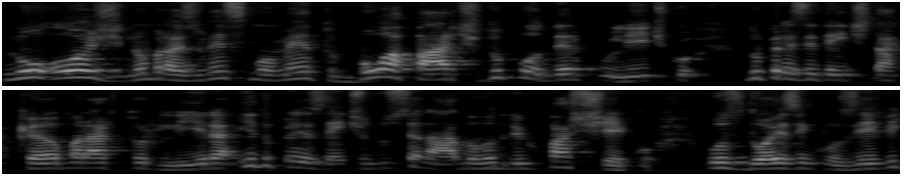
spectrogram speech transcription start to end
no, hoje, no Brasil, nesse momento, boa parte do poder político do presidente da Câmara, Arthur Lira, e do presidente do Senado, Rodrigo Pacheco. Os dois, inclusive,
